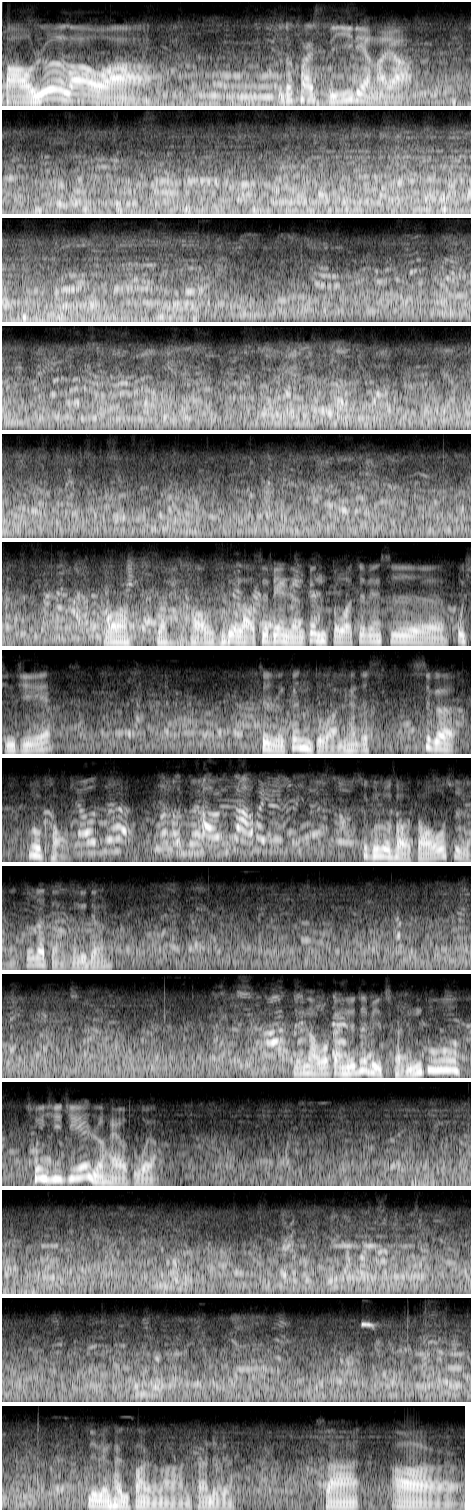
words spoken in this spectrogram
好热闹啊！这都快十一点了呀。哇塞，好热闹！这边人更多，这边是步行街，这人更多。你看这四个路口，长沙欢迎大家。四个路口都是人，都在等红绿灯。天呐，我感觉这比成都春熙街人还要多呀！那边开始放人了，你看这边，三二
